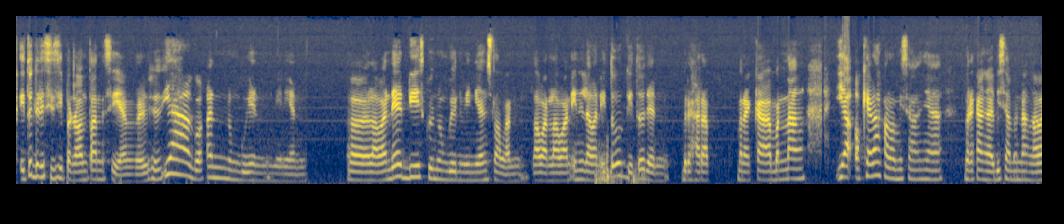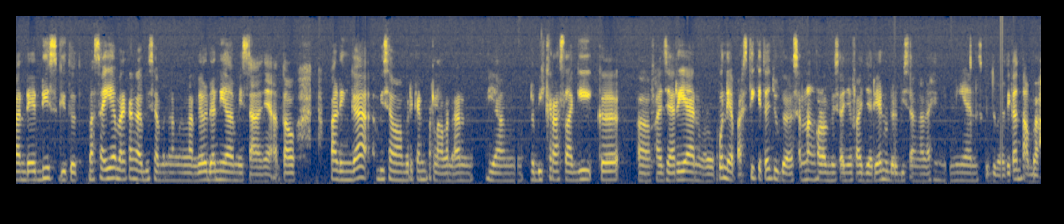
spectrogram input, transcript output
itu dari sisi penonton sih ya. Ya gua kan nungguin minion uh, lawan Dedis, gue nungguin minions lawan lawan lawan ini lawan itu gitu dan berharap mereka menang ya oke okay lah kalau misalnya mereka nggak bisa menang lawan Dedis gitu. Masa iya mereka nggak bisa menang lawan Leo Daniel misalnya? Atau paling nggak bisa memberikan perlawanan yang lebih keras lagi ke uh, Fajarian. Walaupun ya pasti kita juga senang kalau misalnya Fajarian udah bisa ngalahin Minions gitu. Berarti kan tambah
